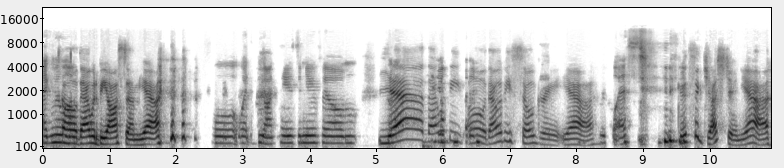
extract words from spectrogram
Like Mulan. Oh, that would be awesome! Yeah. cool. What Beyonce's the new film? Yeah, that would be. Oh, that would be so great. Yeah. Request. Good suggestion. Yeah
